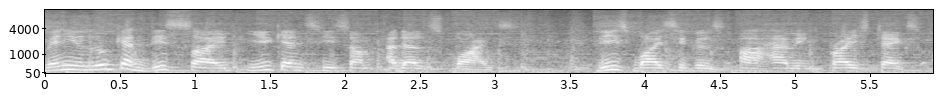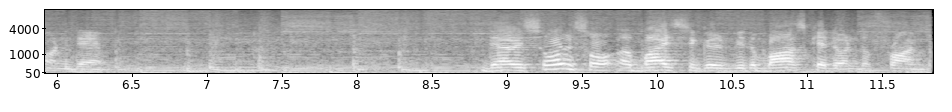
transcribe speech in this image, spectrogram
When you look at this side, you can see some adult bikes. These bicycles are having price tags on them. There is also a bicycle with a basket on the front.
